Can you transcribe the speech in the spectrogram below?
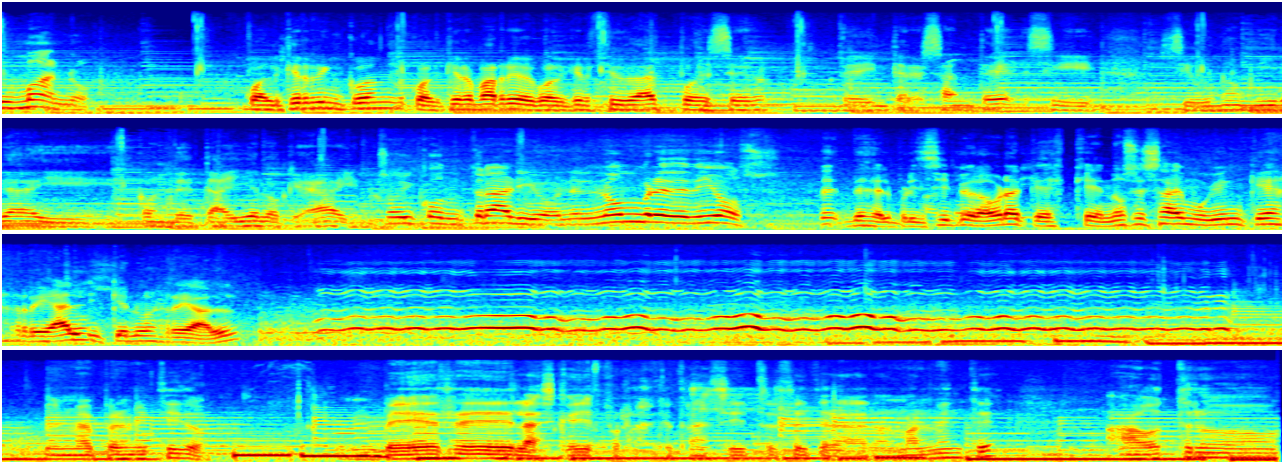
humano. Cualquier rincón, cualquier barrio de cualquier ciudad puede ser eh, interesante si, si uno mira y con detalle lo que hay. Soy contrario, en el nombre de Dios, desde el principio de la obra, que es que no se sabe muy bien qué es real y qué no es real. Me ha permitido ver eh, las calles por las que transito, etcétera, normalmente, a otro,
